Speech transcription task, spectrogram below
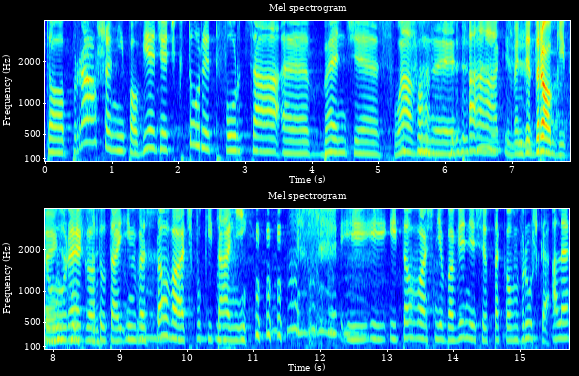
to proszę mi powiedzieć, który twórca e, będzie sławny, Sławny. tak, I będzie drogi. którego tutaj inwestować, póki tani. I, i, I to właśnie bawienie się w taką wróżkę, ale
